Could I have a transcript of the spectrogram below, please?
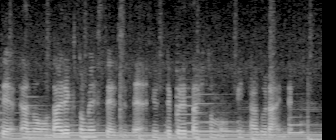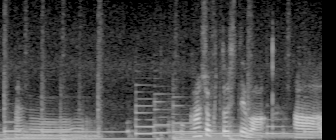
てあのダイレクトメッセージで言ってくれた人もいたぐらいで、あのー感触としてはあ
